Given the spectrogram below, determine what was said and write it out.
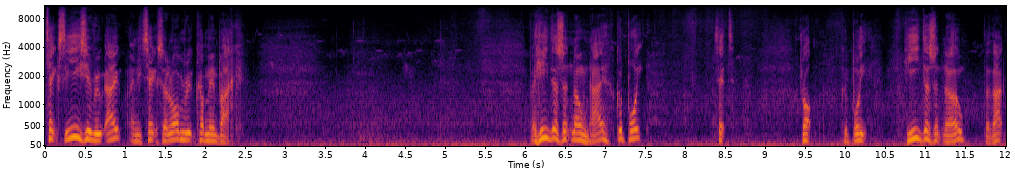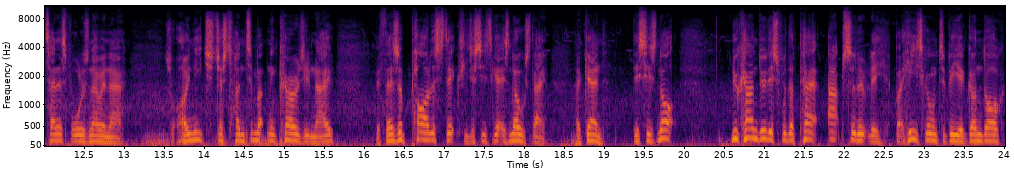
Takes the easy route out and he takes a long route coming back. But he doesn't know now. Good boy. Sit. Drop. Good boy. He doesn't know that that tennis ball is now in there. So I need to just hunt him up and encourage him now. If there's a pile of sticks, he just needs to get his nose down. Again, this is not... You can do this with a pet, absolutely. But he's going to be a gun dog.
